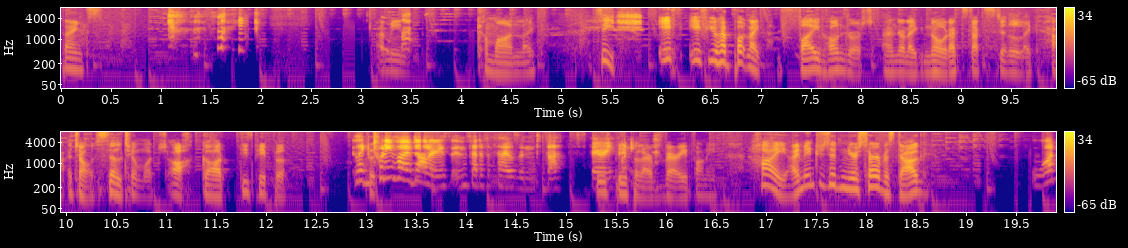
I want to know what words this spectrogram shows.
thanks. Like, I mean, come on, like, see, if if you had put like five hundred and they're like, no, that's that's still like, ha- no, still too much. Oh God, these people, Like But- twenty five dollars instead of a thousand. That's very these people funny. are very funny. Hi, I'm interested in your service, dog. What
